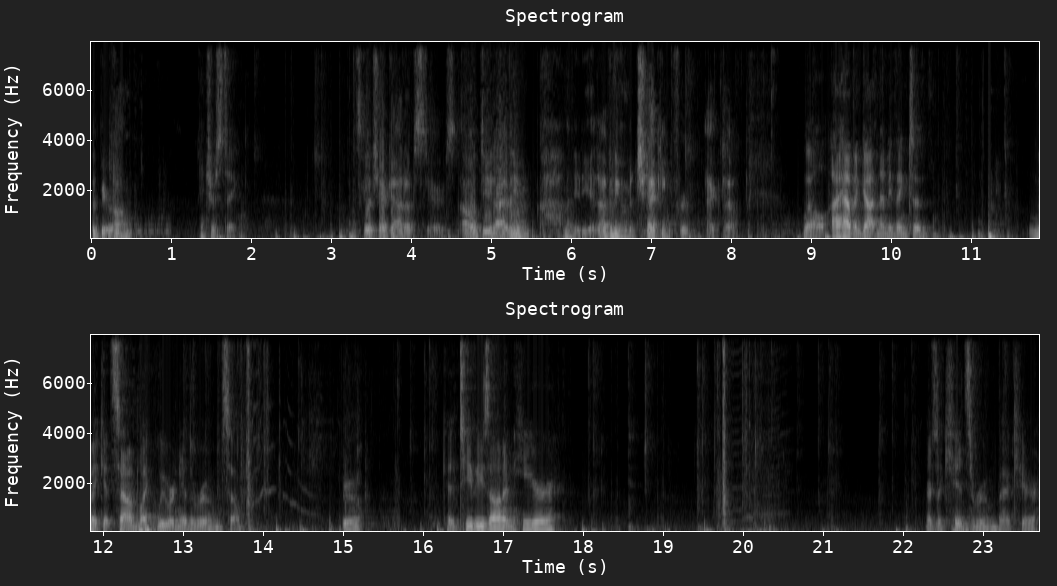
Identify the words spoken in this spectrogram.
Could be wrong. Interesting. Let's go check out upstairs. Oh, dude, I haven't even. I'm an idiot. I haven't even been checking for Ecto. Well, I haven't gotten anything to make it sound like we were near the room, so. True. Okay, the TV's on in here. There's a kid's room back here.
